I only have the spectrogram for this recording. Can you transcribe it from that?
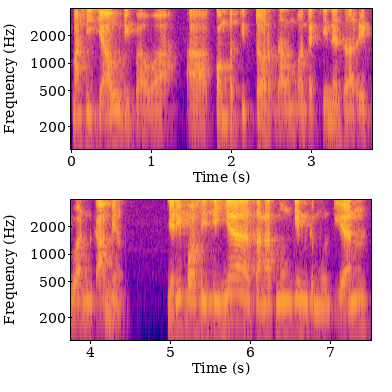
masih jauh di bawah uh, kompetitor dalam konteks ini adalah Ridwan Kamil. Jadi posisinya sangat mungkin kemudian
